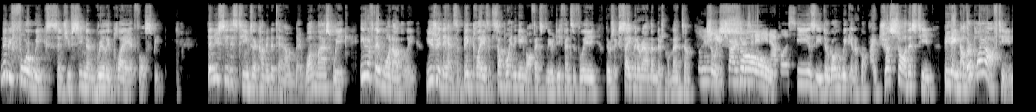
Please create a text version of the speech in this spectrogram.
maybe four weeks since you've seen them really play at full speed. Then you see these teams that come into town, they won last week, even if they won ugly, usually they had some big plays at some point in the game, offensively or defensively. There was excitement around them. There's momentum. So it's Chargers so Indianapolis. easy to go in the weekend of going, I just saw this team beat another playoff team,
